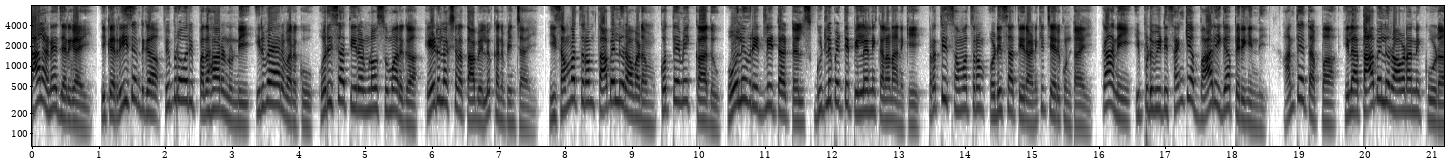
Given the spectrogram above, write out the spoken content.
చాలానే జరిగాయి. ఇక రీసెంట్గా ఫిబ్రవరి పదహారు నుండి ఇరవై ఆరు వరకు ఒరిస్సా తీరంలో సుమారుగా ఏడు లక్షల తాబేళ్ళు కనిపించాయి. ఈ సంవత్సరం తాబేళ్ళు రావడం కొత్తేమీ కాదు. ఓలివ్ రిడ్లీ టర్టిల్స్ గుడ్లు పెట్టి పిల్లల్ని కలడానికి ప్రతి సంవత్సరం ఒడిశా తీరానికి చేరుకుంటాయి. కానీ ఇప్పుడు వీటి సంఖ్య భారీగా పెరిగింది. అంతే తప్ప ఇలా తాబేళ్ళు రావడానికి కూడా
